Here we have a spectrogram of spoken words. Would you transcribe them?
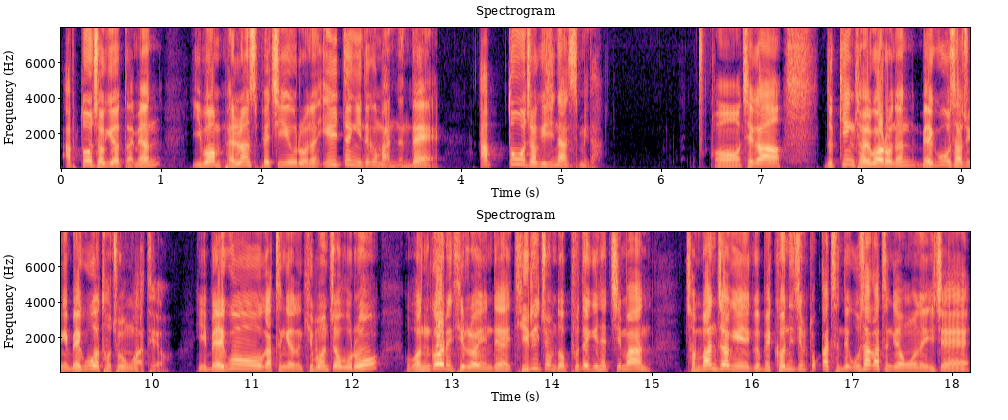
압도적이었다면 이번 밸런스 패치 이후로는 1등, 2등은 맞는데 압도적이진 않습니다. 어 제가 느낀 결과로는 매구사 중에 매구가 더 좋은 것 같아요. 이 매구 같은 경우는 기본적으로 원거리 딜러인데 딜이 좀 너프되긴 했지만 전반적인 그 메커니즘 똑같은데 우사 같은 경우는 이제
